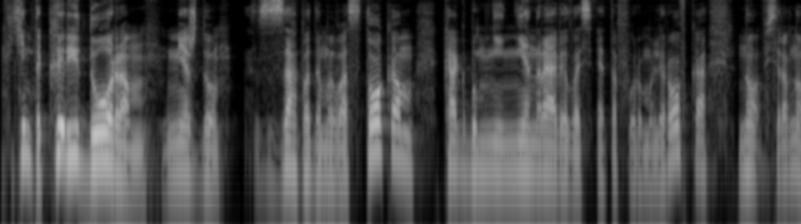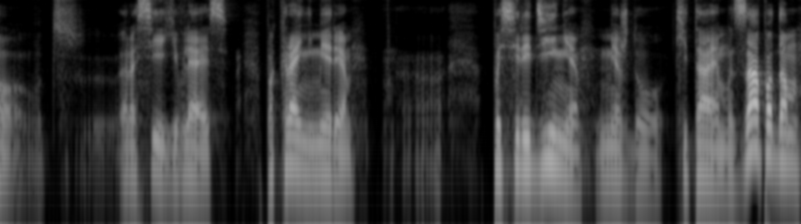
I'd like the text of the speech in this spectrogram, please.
каким-то коридором между Западом и Востоком, как бы мне не нравилась эта формулировка, но все равно вот Россия, являясь, по крайней мере, э, посередине между Китаем и Западом,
